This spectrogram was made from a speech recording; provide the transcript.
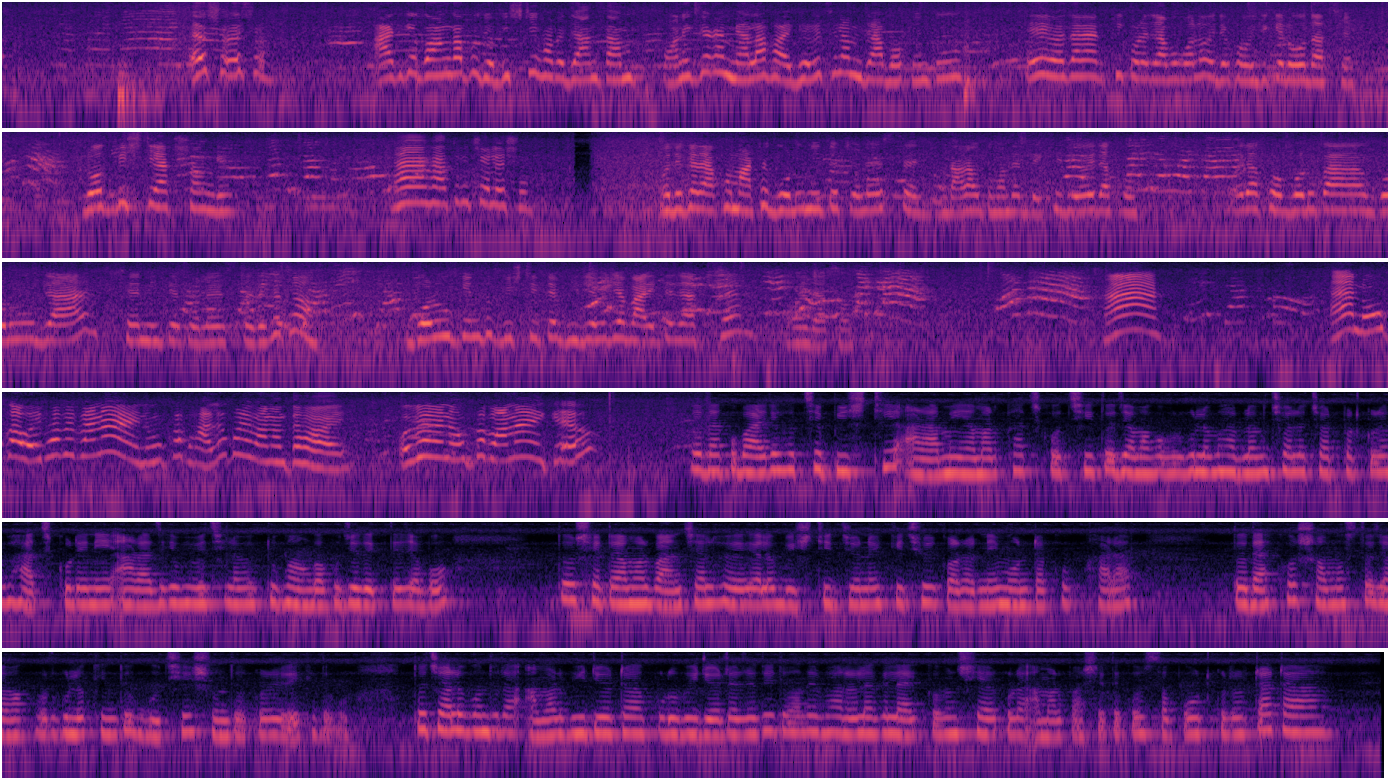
এসো এসো। আজকে গঙ্গা পুজো, বৃষ্টি হবে, জানতাম। অনেক জায়গায় মেলা হয়, ভেবেছিলাম যাব, কিন্তু এই ওয়েদার আর কী করে যাব বলো? ওই দেখো, ওইদিকে রোদ আছে। রোদ, বৃষ্টি একসঙ্গে। হ্যাঁ হ্যাঁ তুমি চলে এসো। ওইদিকে দেখো, মাঠে গরু নিতে চলে এসছে। দাঁড়াও, তোমাদের দেখিয়ে দিই। ওই দেখো ওই দেখো, গরু গরু যার সে নিতে চলে এসছে, দেখেছ? গরু কিন্তু বৃষ্টিতে ভিজে ভিজে বাড়িতে যাচ্ছে। ওই দেখো। হ্যাঁ। হ্যাঁ নৌকা ওইভাবে বানায়, নৌকা ভালো করে বানাতে হয়। ওইভাবে নৌকা বানায় কেউ? তো দেখো, বাইরে হচ্ছে বৃষ্টি, আর আমি আমার কাজ করছি, তো জামা কাপড়গুলো ভাবলাম, চলো চটপট করে ভাজ করে নিই। আর আজকে ভেবেছিলাম একটু গঙ্গা পুজো দেখতে যাব। তো সেটা আমার বানচাল হয়ে গেল, বৃষ্টির জন্য কিছুই করার নেই, মনটা খুব খারাপ। তো দেখো, সমস্ত জামা কাপড়গুলো কিন্তু গুছিয়ে সুন্দর করে রেখে দেবো। তো চলো বন্ধুরা, আমার ভিডিওটা, পুরো ভিডিওটা যদি তোমাদের ভালো লাগে লাইক কমেন্ট শেয়ার করে আমার পাশে থেকেও সাপোর্ট করো। টাটা!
